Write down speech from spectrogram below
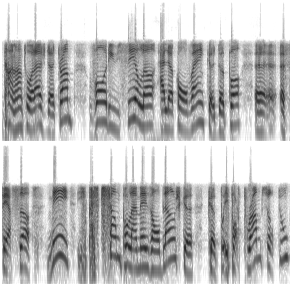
dans l'entourage de Trump vont réussir là à le convaincre de pas euh, euh, faire ça. Mais parce qu'il semble pour la Maison Blanche que, que et pour Trump surtout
